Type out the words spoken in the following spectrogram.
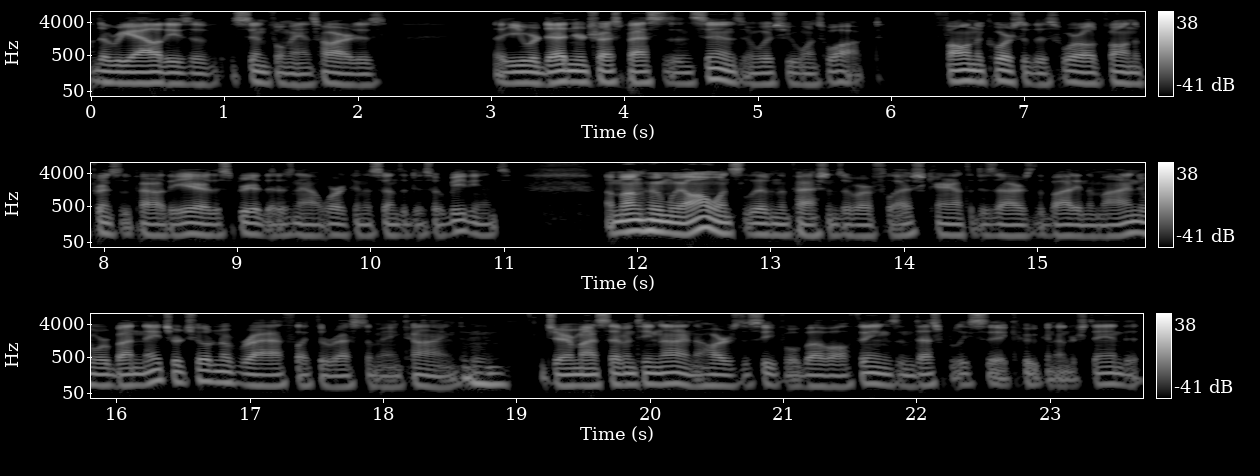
the realities of sinful man's heart is that you were dead in your trespasses and sins in which you once walked, following the course of this world, following the prince of the power of the air, the spirit that is now at work in the sons of disobedience among whom we all once lived in the passions of our flesh, carrying out the desires of the body and the mind, and were by nature children of wrath like the rest of mankind. Jeremiah seventeen nine, the heart is deceitful above all things and desperately sick. Who can understand it?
